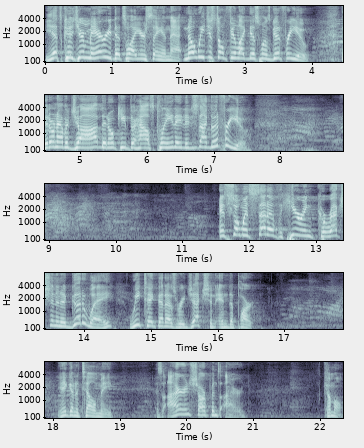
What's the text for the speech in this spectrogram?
that's because you're married, that's why you're saying that. No, we just don't feel like this one's good for you. They don't have a job, they don't keep their house clean, they, they're just not good for you. And so instead of hearing correction in a good way, we take that as rejection and depart. You ain't gonna tell me. As iron sharpens iron. Come on.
